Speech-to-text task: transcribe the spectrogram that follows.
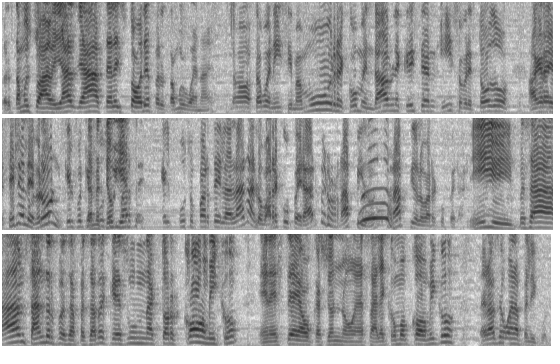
pero está muy suave, ya, ya sé la historia, pero está muy buena. ¿eh? No, está buenísima, muy recomendable, Cristian, y sobre todo agradecerle a Lebron, que él fue que puso, parte, él puso parte de la lana, lo va a recuperar, pero rápido, uh. rápido lo va a recuperar. Y pues a Adam Sandler, pues a pesar de que es un actor cómico, en esta ocasión no sale como cómico, pero hace buena película.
